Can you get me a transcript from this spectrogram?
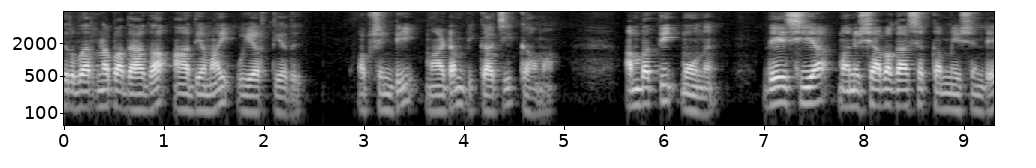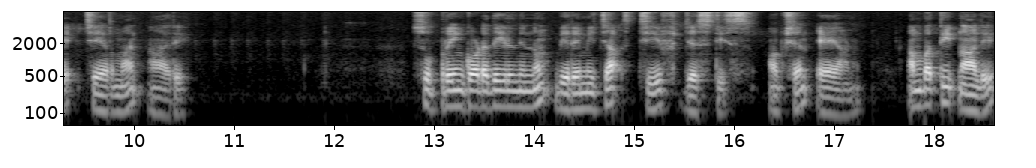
ത്രിവർണ പതാക ആദ്യമായി ഉയർത്തിയത്. Option D madam Bhikaji Cama. അമ്പത്തി മൂന്ന് ദേശീയ മനുഷ്യാവകാശ കമ്മീഷന്റെ ചെയർമാൻ ആര്? സുപ്രീം കോടതിയിൽ നിന്നും വിരമിച്ച ചീഫ് ജസ്റ്റിസ് ഓപ്ഷൻ എ ആണ്. അമ്പത്തി നാല്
